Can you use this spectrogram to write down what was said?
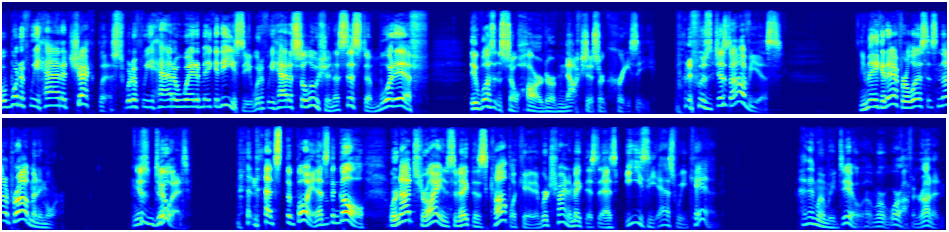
But what if we had a checklist? What if we had a way to make it easy? What if we had a solution, a system? What if it wasn't so hard or obnoxious or crazy? What if it was just obvious? You make it effortless, it's not a problem anymore. Just do it. And that's the point. That's the goal. We're not trying to make this complicated. We're trying to make this as easy as we can. And then when we do, we're, we're off and running.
